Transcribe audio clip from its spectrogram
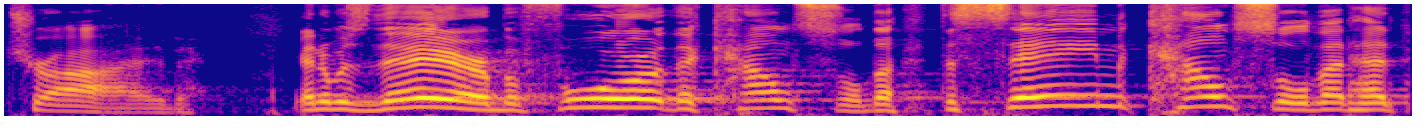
tried. And it was there before the council, the, the same council that had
